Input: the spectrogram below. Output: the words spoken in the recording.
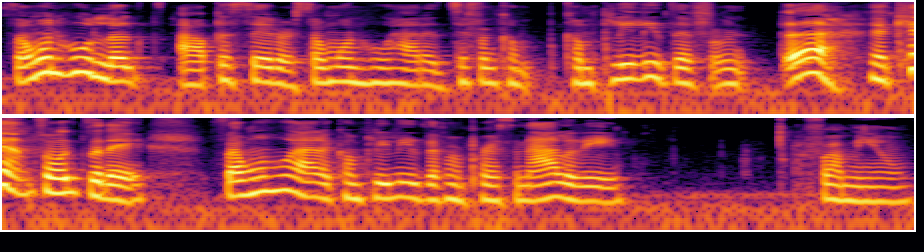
someone who looked opposite or someone who had a different com- completely different ugh, i can't talk today. Someone who had a completely different personality from you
